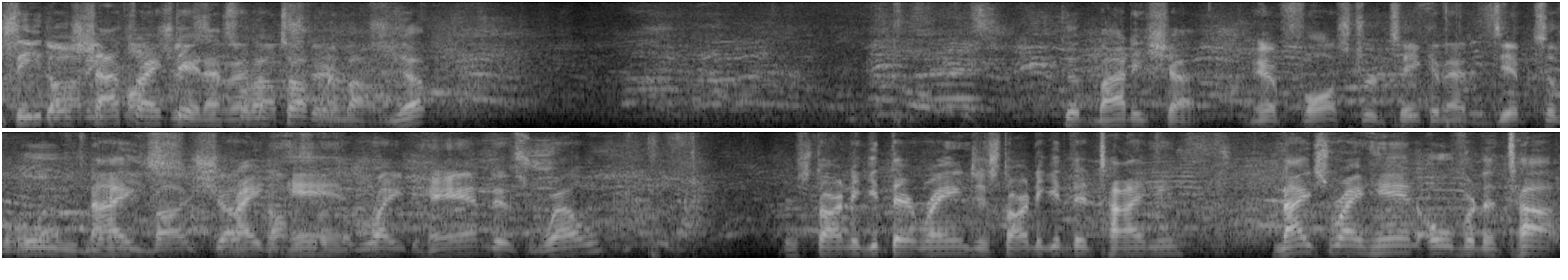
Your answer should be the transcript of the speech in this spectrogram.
See those Body shots right there? That's what I'm talking about. Yep. Good body shot. Yeah, Foster taking that dip to the Oh, left. nice. Body shot Right comes hand. with the right hand as well. They're starting to get their range. They're starting to get their timing. Nice right hand over the top.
